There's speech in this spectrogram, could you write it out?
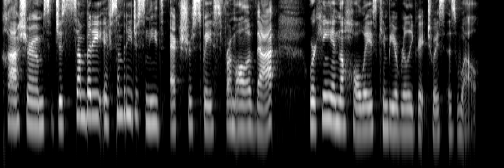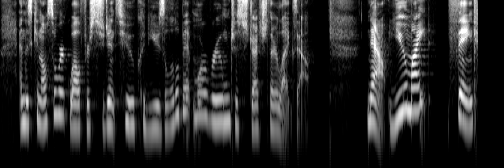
classrooms, just somebody, if somebody just needs extra space from all of that, working in the hallways can be a really great choice as well. And this can also work well for students who could use a little bit more room to stretch their legs out. Now, you might think,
